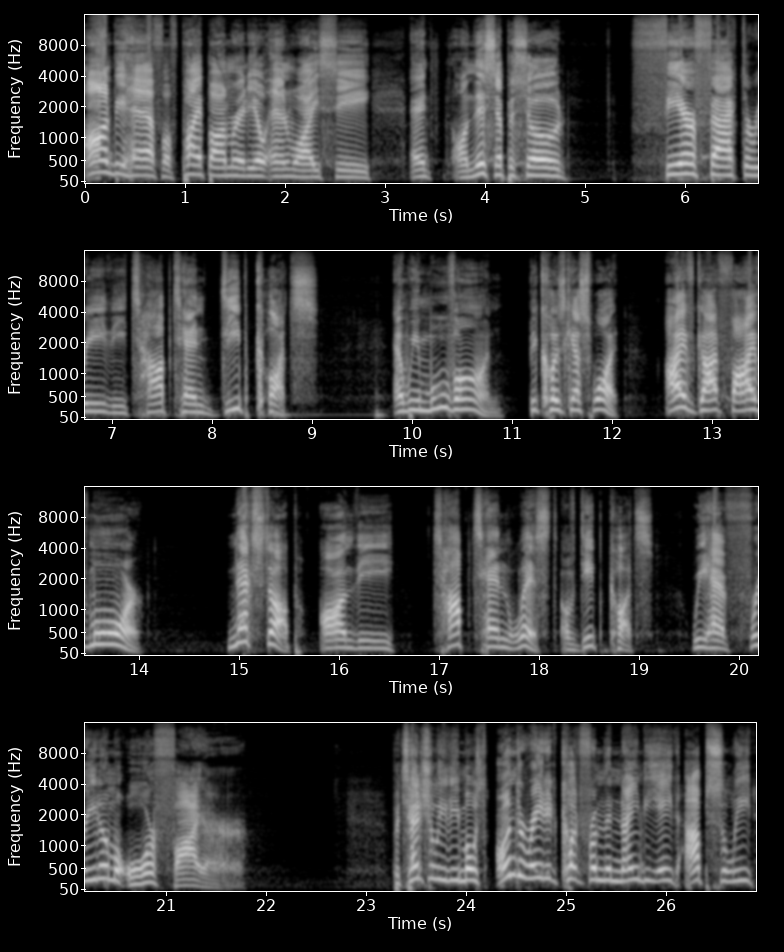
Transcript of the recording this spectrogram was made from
on behalf of Pipe Bomb Radio NYC. And on this episode, Fear Factory, the top 10 deep cuts. And we move on because guess what? I've got five more. Next up on the top 10 list of deep cuts, we have Freedom or Fire. Potentially the most underrated cut from the 98 obsolete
